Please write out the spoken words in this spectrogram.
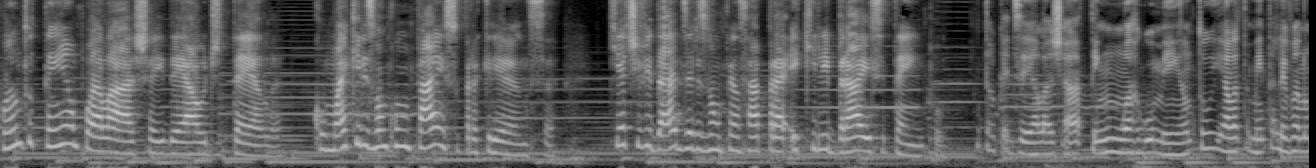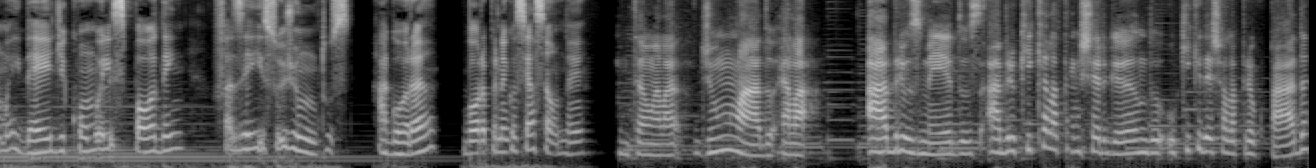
Quanto tempo ela acha ideal de tela? Como é que eles vão contar isso para a criança? Que atividades eles vão pensar para equilibrar esse tempo? Então, quer dizer, ela já tem um argumento e ela também está levando uma ideia de como eles podem fazer isso juntos. Agora, bora para negociação, né? Então, ela, de um lado, ela abre os medos, abre o que, que ela está enxergando, o que, que deixa ela preocupada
